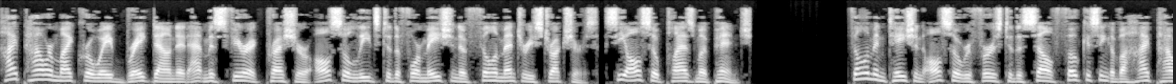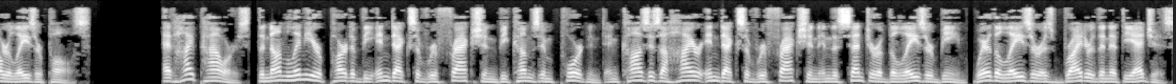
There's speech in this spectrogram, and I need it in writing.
High-power microwave breakdown at atmospheric pressure also leads to the formation of filamentary structures, see also plasma pinch. Filamentation also refers to the self-focusing of a high-power laser pulse. At high powers, the nonlinear part of the index of refraction becomes important and causes a higher index of refraction in the center of the laser beam, where the laser is brighter than at the edges,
